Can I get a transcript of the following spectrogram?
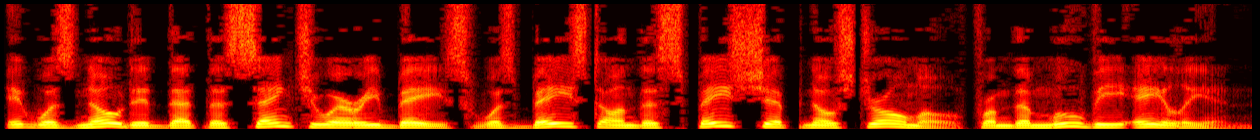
it was noted that the Sanctuary base was based on the spaceship Nostromo from the movie Alien.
